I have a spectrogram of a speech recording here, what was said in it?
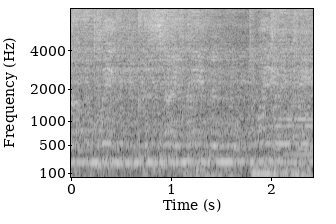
this ain't even a wink.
